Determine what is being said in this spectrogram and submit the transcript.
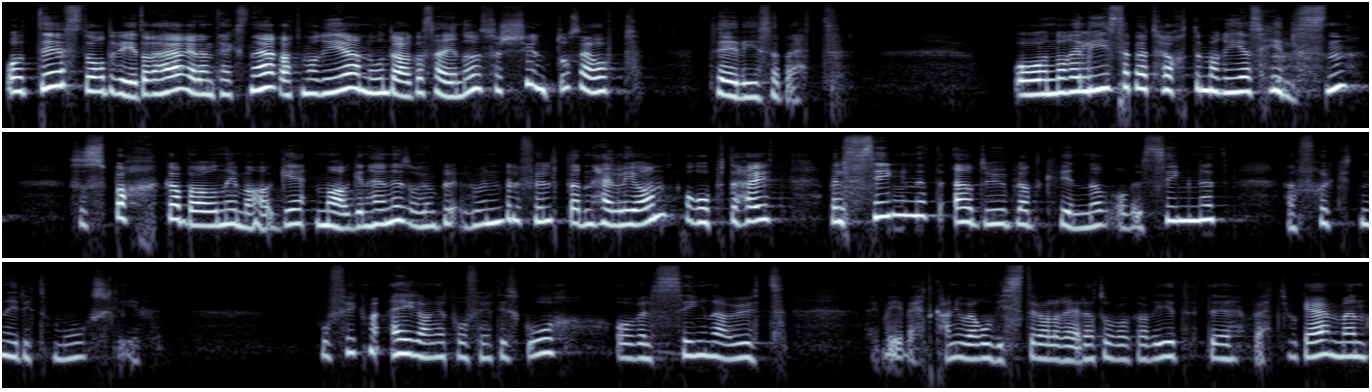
Og det står det videre her i den teksten her, at Maria noen dager senere skyndte hun seg opp til Elisabeth. Og når Elisabeth hørte Marias hilsen, så sparka barnet i mage, magen hennes, og hun ble, hun ble fylt av Den hellige ånd og ropte høyt.: Velsignet er du blant kvinner, og velsignet er frukten i ditt mors liv. Hun fikk med en gang et profetisk ord og velsigna ut. Vi vet, kan jo være Hun visste det allerede at hun var gravid, det vet jo ikke jeg. Men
